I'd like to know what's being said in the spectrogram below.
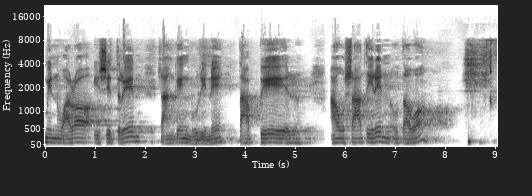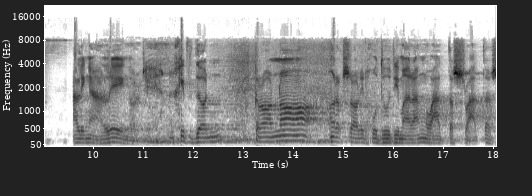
min wara isitrin saking burine tabir. Au satirin utawa aling-aling khifdon krana ngreksa lil hududi marang wates-wates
